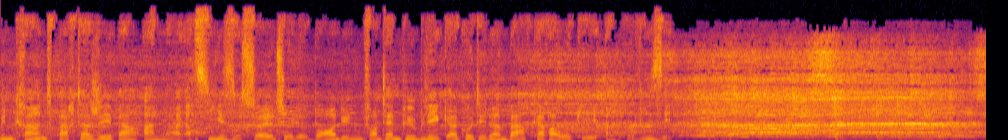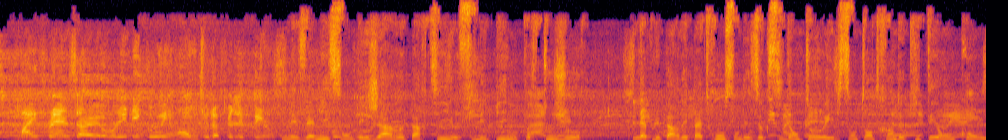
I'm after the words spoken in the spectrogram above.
Une crainte partagée par Anna, assise seule sur le banc d'une fontaine publique à côté d'un bar karaoké improvisé. Mes amis sont déjà repartis aux Philippines pour toujours. La plupart des patrons sont des Occidentaux et ils sont en train de quitter Hong Kong.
